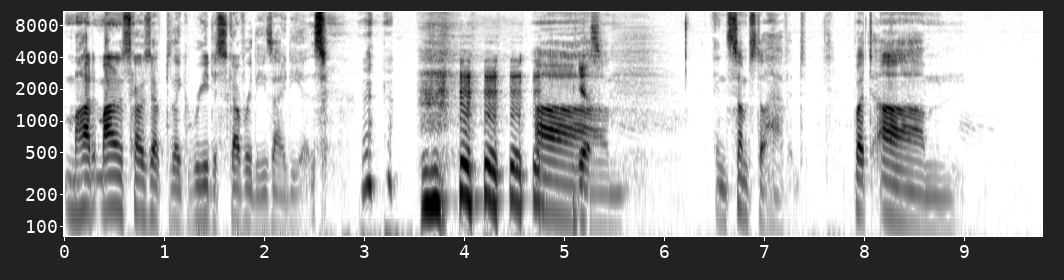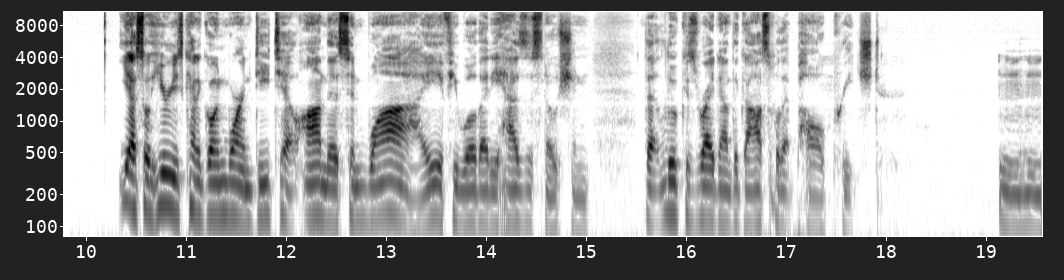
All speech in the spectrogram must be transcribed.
modern, modern scholars have to like rediscover these ideas. um, Yes. And some still haven't. But um, yeah, so here he's kind of going more in detail on this and why, if you will, that he has this notion that Luke is writing down the gospel that Paul preached Mm-hmm.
